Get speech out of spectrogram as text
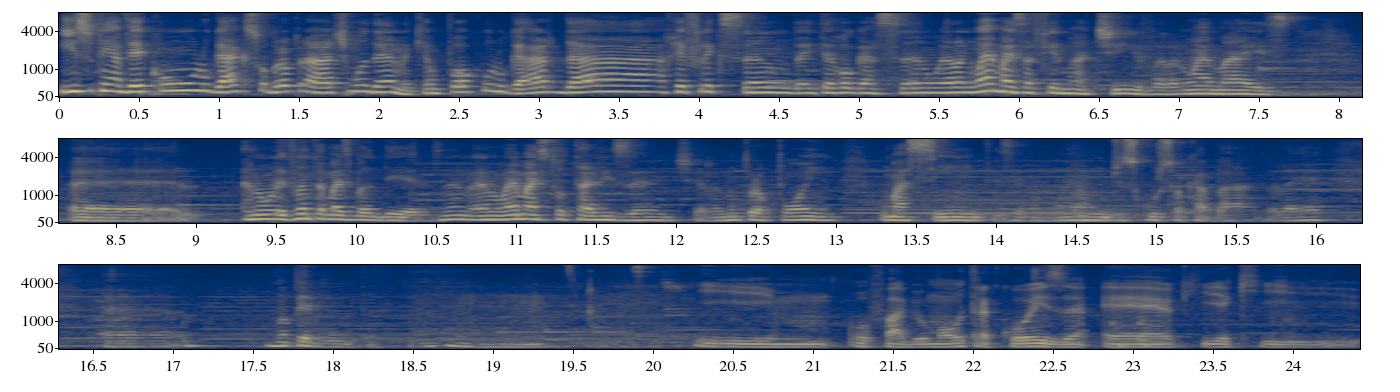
Isso tem a ver com o lugar que sobrou para a arte moderna, que é um pouco o lugar da reflexão, da interrogação. Ela não é mais afirmativa, ela não é mais é, ela não levanta mais bandeiras, né? ela não é mais totalizante, ela não propõe uma síntese, ela não é um discurso acabado, ela é, é uma pergunta. Né? Uhum. E, o Fábio, uma outra coisa, é, eu queria que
